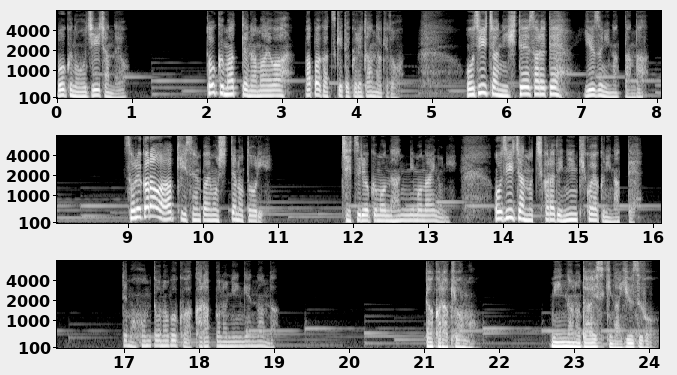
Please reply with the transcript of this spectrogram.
僕のおじいちゃんだよ。徳馬って名前はパパがつけてくれたんだけどおじいちゃんに否定されてゆずになったんだ。それからはアッキー先輩も知っての通り実力も何にもないのにおじいちゃんの力で人気子役になってでも本当の僕は空っぽの人間なんだ。だから今日もみんなの大好きなゆずを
